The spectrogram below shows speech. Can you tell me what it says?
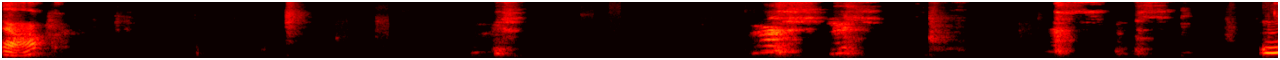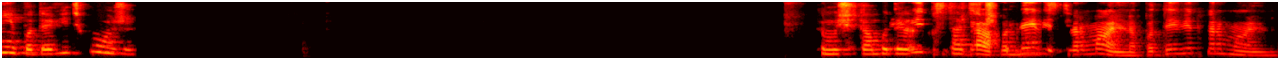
Так. Ні, по 9 може. Тому що там буде 9, остача да, по 9 нормально, по 9 нормально.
